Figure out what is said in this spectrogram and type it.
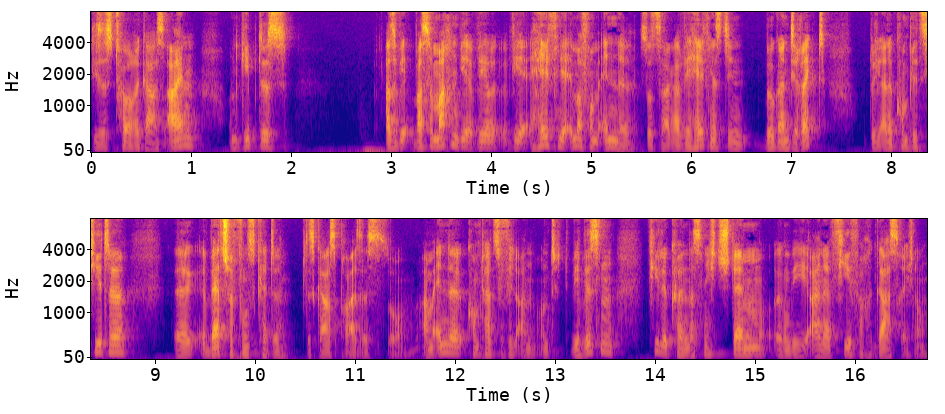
dieses teure Gas ein und gibt es, also wir, was wir machen, wir, wir, wir helfen ja immer vom Ende sozusagen. Also wir helfen jetzt den Bürgern direkt durch eine komplizierte äh, Wertschöpfungskette des Gaspreises. So. Am Ende kommt halt zu viel an. Und wir wissen, viele können das nicht stemmen, irgendwie eine vierfache Gasrechnung.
